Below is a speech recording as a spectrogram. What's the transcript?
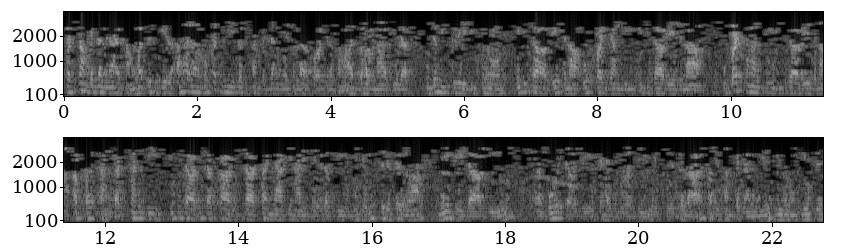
සත්සම්පදන්නාය සංවත්තද කියලා අහලා මොකද මේ සත්සම්පදන්නාය සඳහා පවතින සමාධි භාවනාව කියලා උදවික්‍රේ විස්නෝ ඉදිතා වේදනා උපපජ්ජන්ති ඉදිතා වේදනා උපච්ඡනන්ති ඉදිතා වේදනා අබ්බසං ගච්ඡanti ඉදිතා විතක්කා විතා සංඥා කියන අනිත්‍යයට කියන විස්තර කරනවා. මේ පීඩාවදී පොයිතවදී පැහැදිලිව විස්තර කළා. සති සම්පදන්නායේ ජීවන ජීවිතේ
